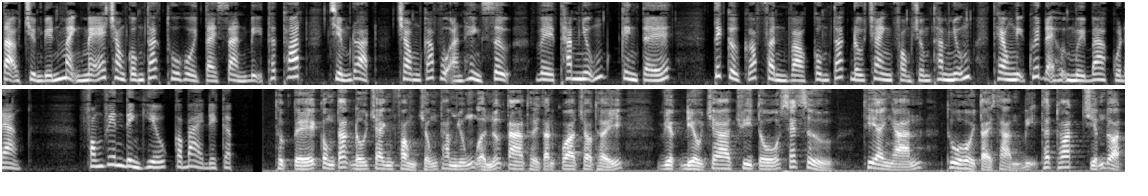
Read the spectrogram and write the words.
tạo chuyển biến mạnh mẽ trong công tác thu hồi tài sản bị thất thoát, chiếm đoạt trong các vụ án hình sự về tham nhũng, kinh tế, tích cực góp phần vào công tác đấu tranh phòng chống tham nhũng theo nghị quyết đại hội 13 của Đảng. Phóng viên Đình Hiếu có bài đề cập. Thực tế, công tác đấu tranh phòng chống tham nhũng ở nước ta thời gian qua cho thấy việc điều tra, truy tố, xét xử, thi hành án, thu hồi tài sản bị thất thoát, chiếm đoạt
